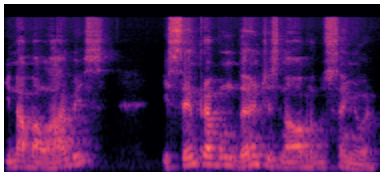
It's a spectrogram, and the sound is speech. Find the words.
inabaláveis e sempre abundantes na obra do Senhor,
